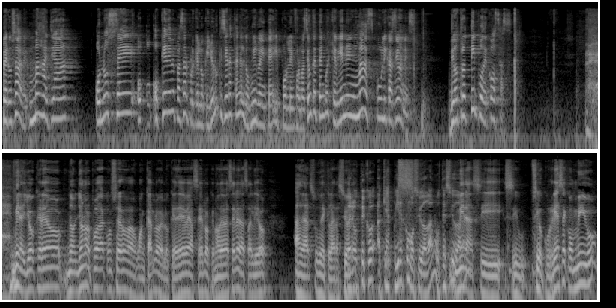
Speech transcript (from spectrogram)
Pero, ¿sabe? Más allá, o no sé, o, o- o qué debe pasar, porque lo que yo no quisiera está en el 2020 y por la información que tengo es que vienen más publicaciones de otro tipo de cosas. Mira, yo creo, no, yo no le puedo dar consejos a Juan Carlos de lo que debe hacer, lo que no debe hacer. Él ha salido a dar sus declaraciones. Pero usted, ¿a qué aspira como ciudadano? ¿Usted es ciudadano? Mira, si, si, si ocurriese conmigo,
